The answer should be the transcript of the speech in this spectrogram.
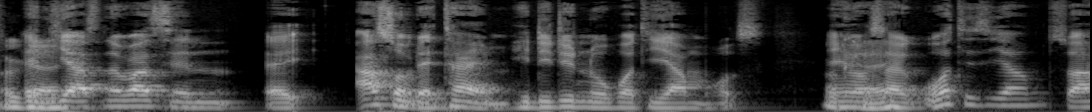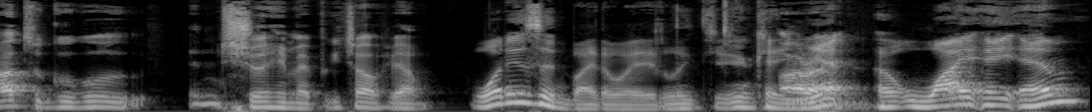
Okay. and he has never seen. Uh, as of the time, he didn't know what yam was, and he was like, "What is yam?" So I had to Google and show him a picture of yam. What is it, by the way? Like, okay, All yeah, uh, Y A M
